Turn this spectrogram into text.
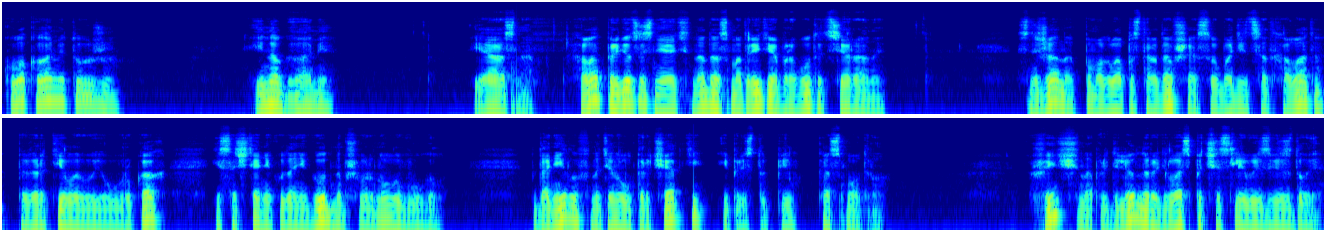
Кулаками тоже. И ногами. Ясно. Халат придется снять. Надо осмотреть и обработать все раны. Снежана помогла пострадавшей освободиться от халата, повертела его в руках и, сочтя никуда негодным, швырнула в угол. Данилов натянул перчатки и приступил к осмотру. Женщина определенно родилась под счастливой звездой.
